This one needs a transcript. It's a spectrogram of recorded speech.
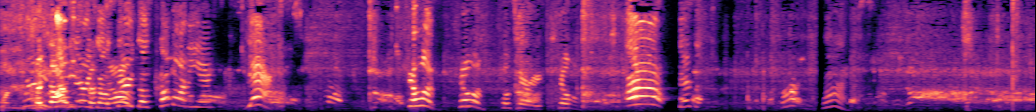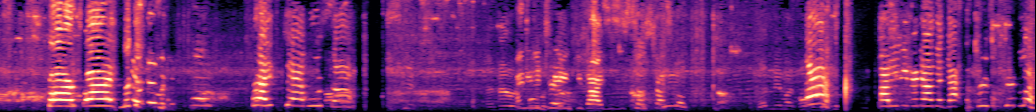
Where my is dog is There he goes. There he goes. Come on, Ian. Yes. Kill him. Kill him. Kill Terry. Kill him. Oh! There's a... Why? Why? Bar fight! Look at him! Bryce Tabusa! I need a drink, you guys. This is so stressful. Ah! I didn't even know that got the Bruce Fiddler.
